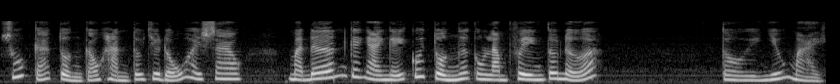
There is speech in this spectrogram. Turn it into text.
Suốt cả tuần cậu hành tôi chưa đủ hay sao? Mà đến cái ngày nghỉ cuối tuần còn làm phiền tôi nữa. Tôi nhíu mày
